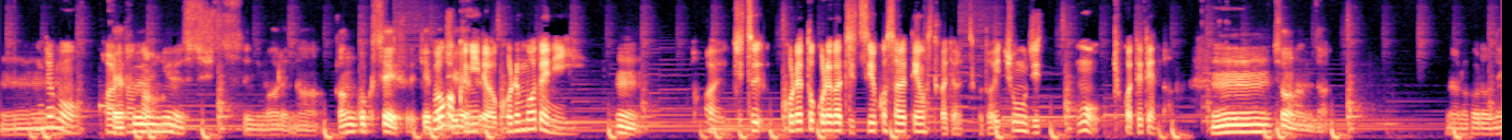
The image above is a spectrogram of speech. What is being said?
うーんで、も、あヤれだな。ニュースにもあるな。韓国政府、結構我が国ではこれまでに、うん。はい、実、これとこれが実用化されていますって書いてあるってことは、一応もうじもう許可出てんだ。うーん、そうなんだ。なるほどね。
